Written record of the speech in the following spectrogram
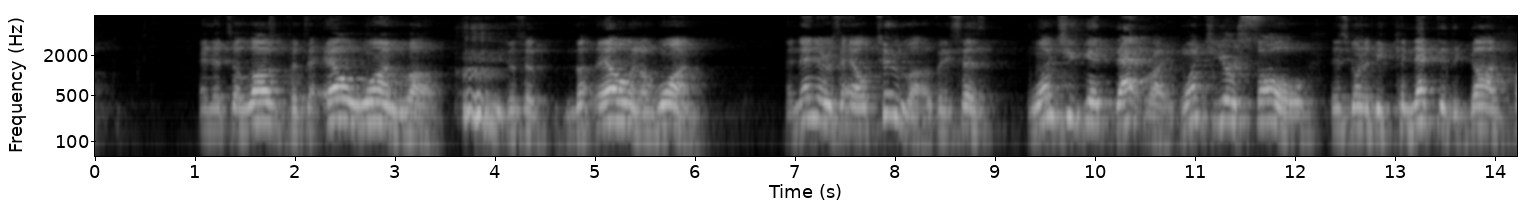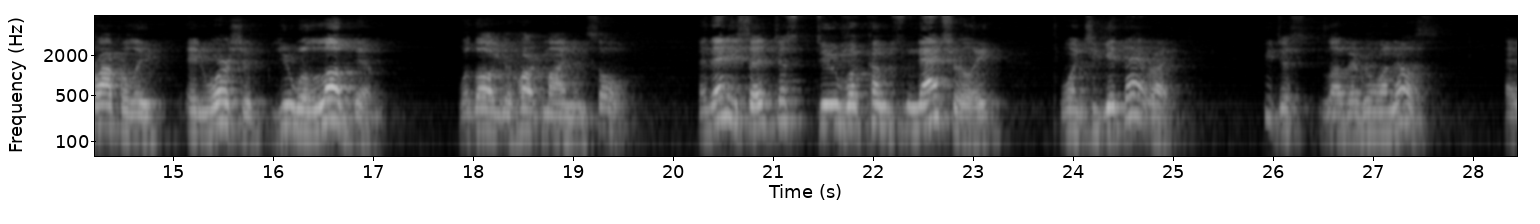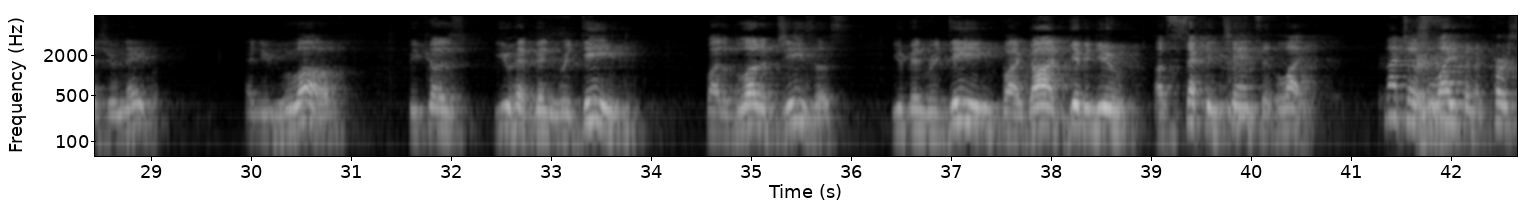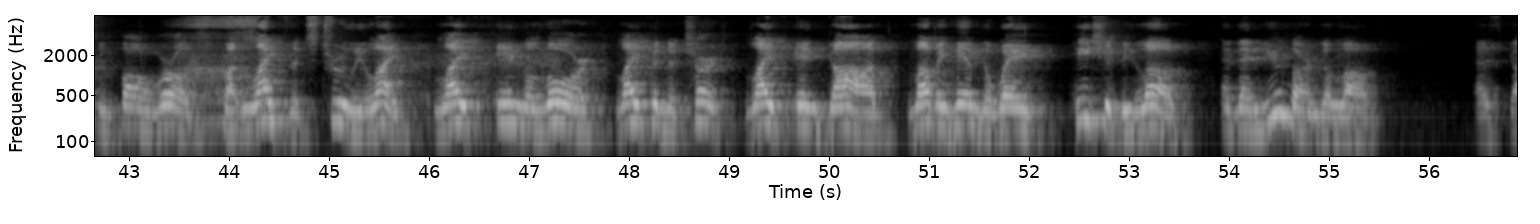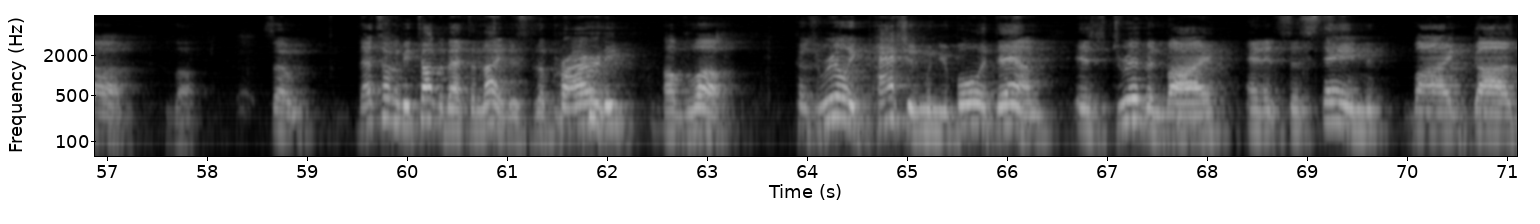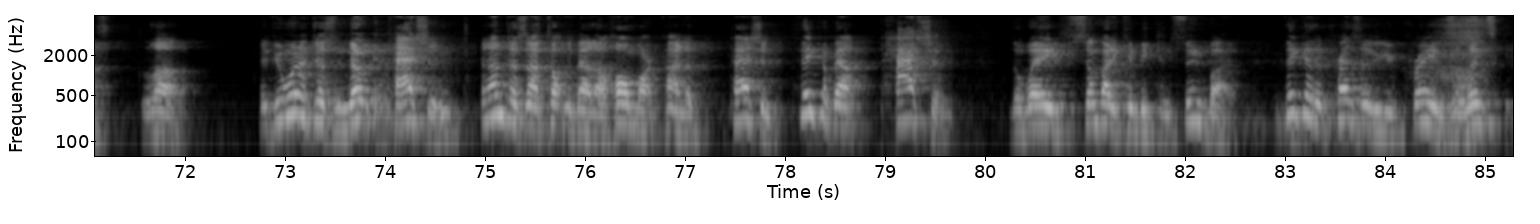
And it's a love, it's an L1 love. Just a L and a 1. And then there's an L2 love. And he says, once you get that right, once your soul is going to be connected to God properly in worship, you will love Him with all your heart, mind, and soul. And then he said, just do what comes naturally once you get that right. You just love everyone else as your neighbor. And you love because you have been redeemed by the blood of Jesus. You've been redeemed by God giving you a second chance at life. Not just life in a cursed and fallen world, but life that's truly life. Life in the Lord, life in the church, life in God, loving Him the way He should be loved. And then you learn to love as God loved. So that's what I'm going to be talking about tonight is the priority of love. Because really, passion, when you boil it down, is driven by and it's sustained by God's love. If you want to just note passion, and I'm just not talking about a hallmark kind of passion, think about passion, the way somebody can be consumed by it. Think of the president of Ukraine, Zelensky,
